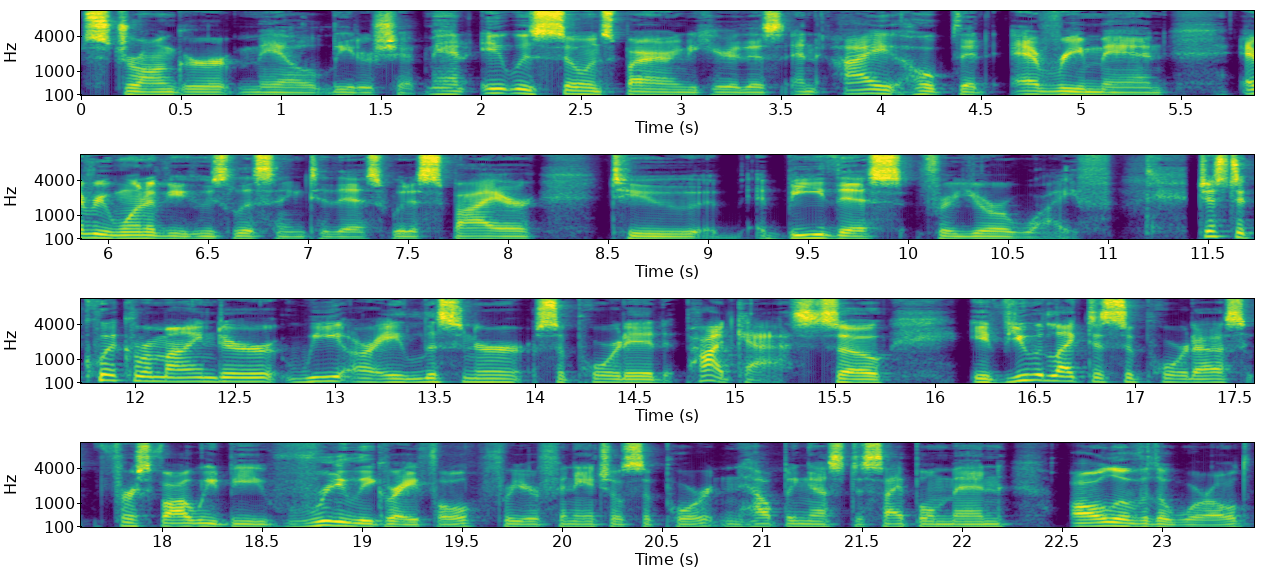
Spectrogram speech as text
stronger male leadership. Man, it was so inspiring to hear this. And I hope that every man, every one of you who's listening to this would aspire to be this for your wife. Just a quick reminder we are a listener supported podcast. So if you would like to support us, first of all, we'd be really grateful for your financial support and helping us disciple men all over the world.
